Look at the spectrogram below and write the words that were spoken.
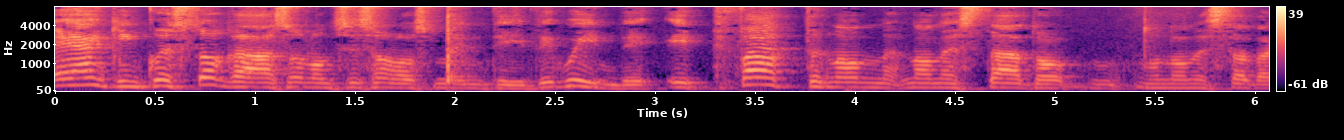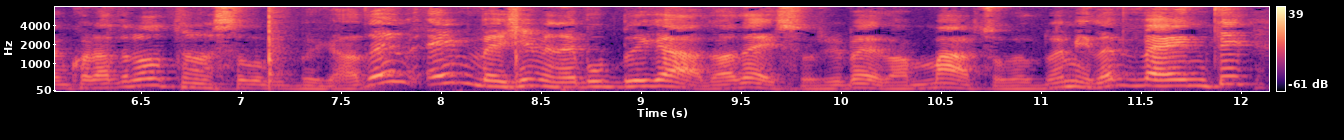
e anche in questo caso non si sono smentiti quindi It Fat non, non, è, stato, non è stato ancora tradotto non è stato pubblicato. E, e, invece viene pubblicato adesso ripeto a marzo del 2020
